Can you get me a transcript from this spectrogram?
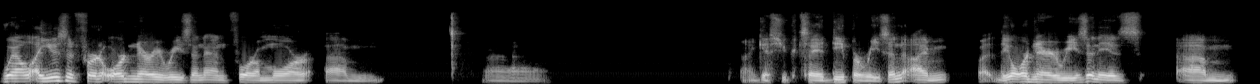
Well, I use it for an ordinary reason and for a more, um, uh, I guess you could say, a deeper reason. I'm uh, the ordinary reason is um,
